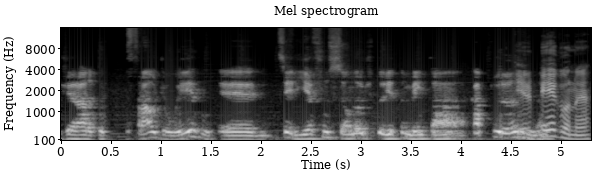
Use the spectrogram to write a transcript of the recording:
gerada por fraude ou erro, é, seria a função da auditoria também estar tá capturando. Ter né? pego, né?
